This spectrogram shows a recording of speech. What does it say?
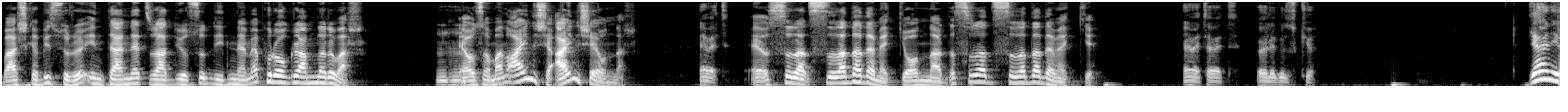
başka bir sürü internet radyosu dinleme programları var. E o zaman aynı şey, aynı şey onlar. Evet. E sıra sırada demek ki onlar da sıra sırada demek ki. Evet evet. Öyle gözüküyor. Yani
